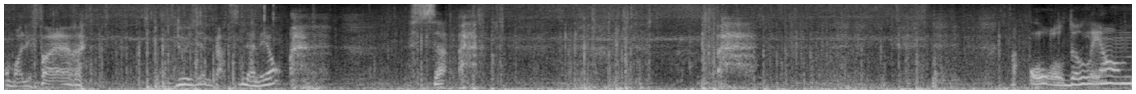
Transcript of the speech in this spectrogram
on va aller faire deuxième partie de la Léon. Ça. Old Léon.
